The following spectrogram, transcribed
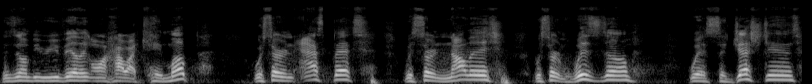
It's going to be revealing on how I came up with certain aspects, with certain knowledge, with certain wisdom, with suggestions,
